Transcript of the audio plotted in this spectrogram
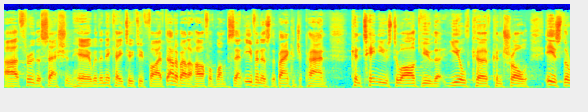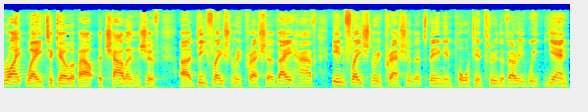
uh, through the session here with the Nikkei 225 down about a half of 1%, even as the Bank of Japan continues to argue that yield curve control is the right way to go about the challenge of uh, deflationary pressure. They have inflationary pressure that's being imported through the very weak yen,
